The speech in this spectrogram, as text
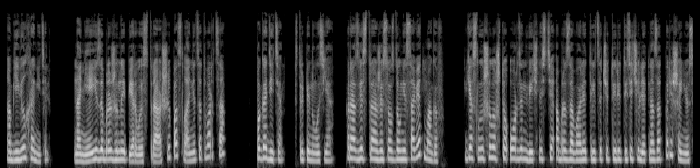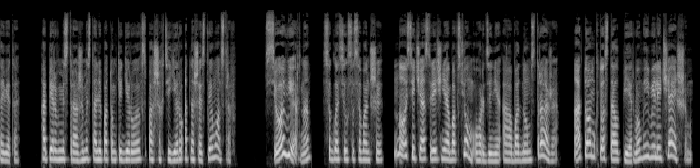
— объявил хранитель. «На ней изображены первый страж и посланница Творца». «Погодите», — встрепенулась я. «Разве стражей создал не совет магов?» Я слышала, что Орден Вечности образовали 34 тысячи лет назад по решению Совета, а первыми стражами стали потомки героев, спасших Тиеру от нашествия монстров. «Все верно», — согласился Саванши, «но сейчас речь не обо всем Ордене, а об одном страже, о том, кто стал первым и величайшим,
